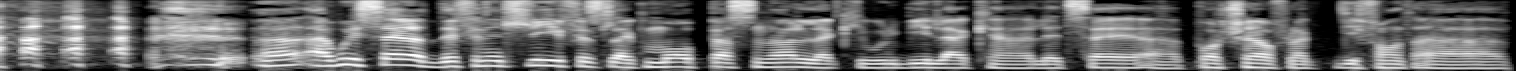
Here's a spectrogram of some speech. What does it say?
uh, I will say definitely if it's like more personal, like it would be like uh, let's say a portrait of like different uh,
